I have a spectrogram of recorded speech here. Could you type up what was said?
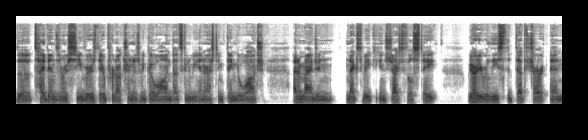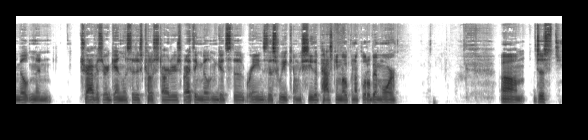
the tight ends and receivers, their production as we go on, that's going to be an interesting thing to watch. I'd imagine next week against Jacksonville State, we already released the depth chart, and Milton and Travis are again listed as co-starters, but I think Milton gets the reins this week, and we see the pass game open up a little bit more. Um, just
